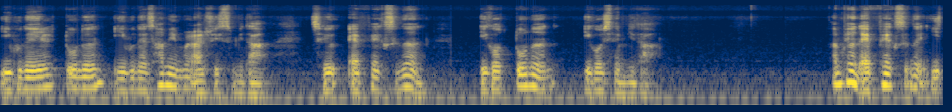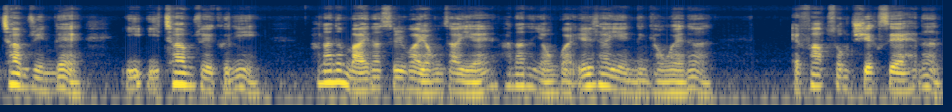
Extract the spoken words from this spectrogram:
2분의 1 또는 2분의 3임을 알 수 있습니다. 즉 fx는 이것 또는 이것이 됩니다. 한편 fx는 2차 함수인데 이 2차 함수의 근이 하나는 마이너스 1과 0 사이에 하나는 0과 1 사이에 있는 경우에는 f 합성 gx의 해는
